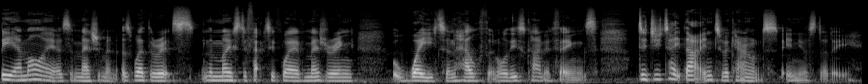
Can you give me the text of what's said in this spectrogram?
BMI as a measurement, as whether it's the most effective way of measuring weight and health and all these kind of things. Did you take that into account in your study?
